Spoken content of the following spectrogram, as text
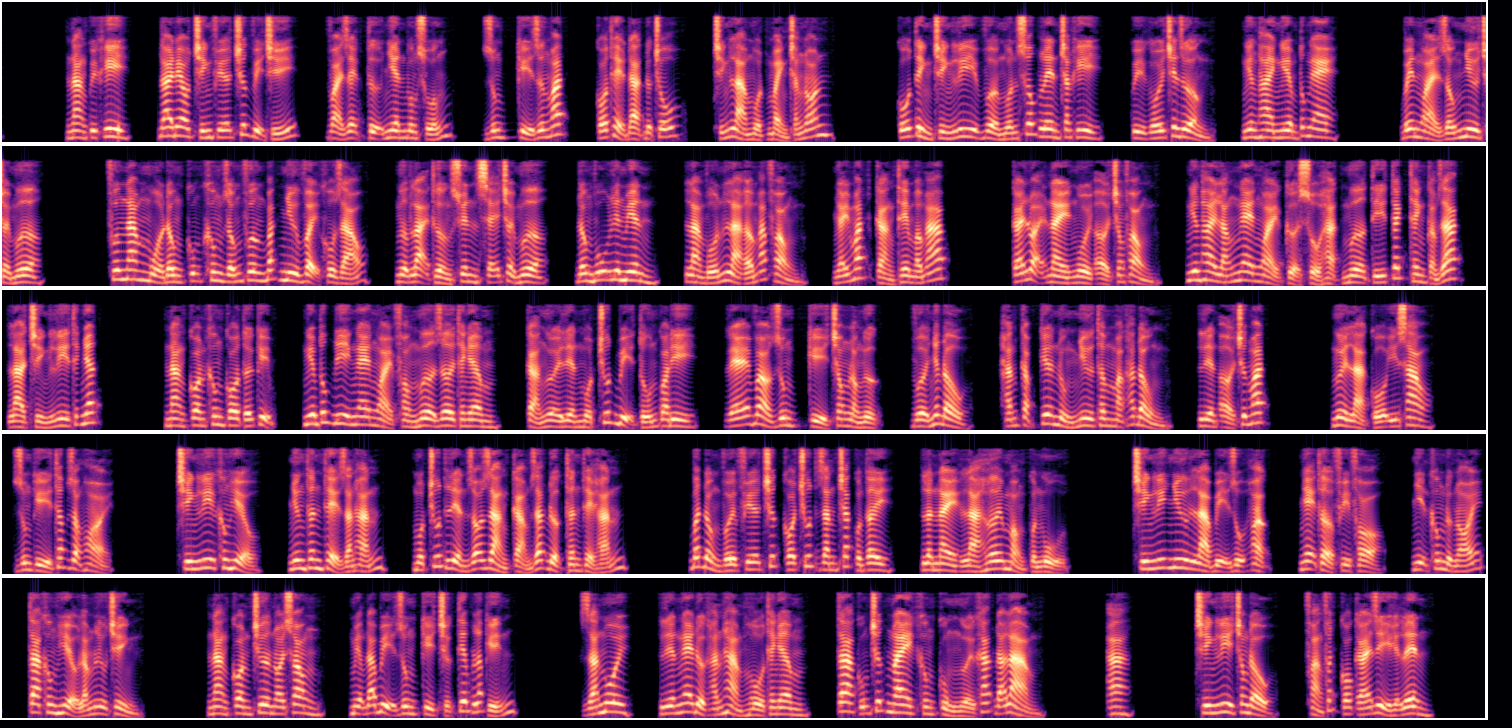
Nàng quý khi, đai đeo chính phía trước vị trí, vải dệt tự nhiên buông xuống, dung kỳ dương mắt, có thể đạt được chỗ, chính là một mảnh trắng nõn. Cố tình Trình Ly vừa muốn sốc lên chăn khi, quỳ gối trên giường, nghiêng hai nghiêm túc nghe. Bên ngoài giống như trời mưa. Phương Nam mùa đông cũng không giống phương Bắc như vậy khô giáo, ngược lại thường xuyên sẽ trời mưa, đông vũ liên miên, làm vốn là ấm áp phòng, nháy mắt càng thêm ấm áp. Cái loại này ngồi ở trong phòng, nghiêng hai lắng nghe ngoài cửa sổ hạt mưa tí tách thanh cảm giác, là Trình Ly thích nhất. Nàng còn không có tới kịp, nghiêm túc đi nghe ngoài phòng mưa rơi thanh âm, cả người liền một chút bị tốn qua đi, ghé vào dung kỳ trong lòng ngực, vừa nhấc đầu, hắn cặp kia nùng như thâm mặc hát đồng, liền ở trước mắt. Ngươi là cố ý sao? Dung kỳ thấp giọng hỏi. Trình ly không hiểu, nhưng thân thể rắn hắn, một chút liền rõ ràng cảm giác được thân thể hắn. Bất đồng với phía trước có chút rắn chắc quần tây, lần này là hơi mỏng quần ngủ. Trình ly như là bị dụ hoặc, nhẹ thở phì phò, nhịn không được nói, ta không hiểu lắm lưu trình. Nàng còn chưa nói xong, miệng đã bị Dung Kỳ trực tiếp lấp kín. Dán môi, liền nghe được hắn hàm hồ thanh âm, ta cũng trước nay không cùng người khác đã làm. A. Trình ly trong đầu, phảng phất có cái gì hiện lên.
